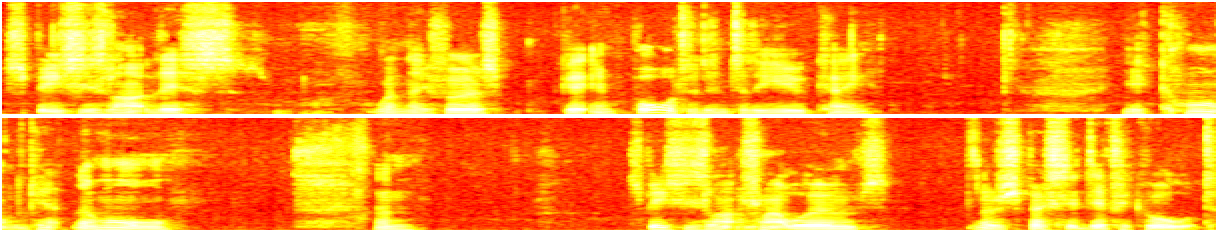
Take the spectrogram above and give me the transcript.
species like this when they first get imported into the UK, you can't get them all and species like flatworms are especially difficult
